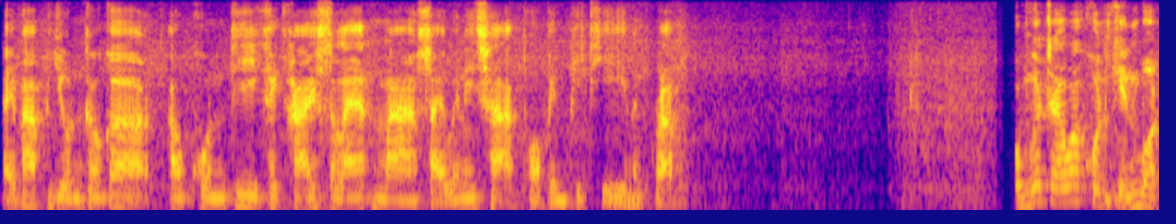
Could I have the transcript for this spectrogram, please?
ในภาพยนตร์เขาก็เอาคนที่คล้ายๆสแลดมาใส่ไว้ในฉากพอเป็นพิธีนะครับ ผมก็จะว่าคนเขียนบท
